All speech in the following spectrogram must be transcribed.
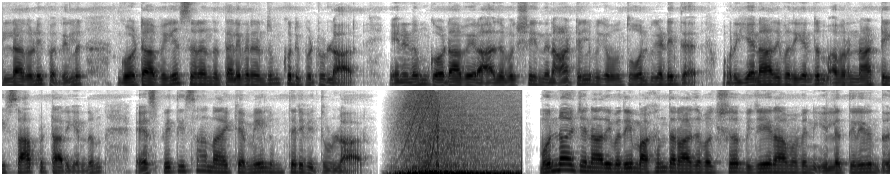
இல்லாதொழிப்பதில் கோட்டாபய சிறந்த தலைவர் என்றும் குறிப்பிட்டுள்ளார். எனினும் கோட்டாபய ராஜபக்ஷ இந்த நாட்டில் மிகவும் தோல்வியடைந்த ஒரு ஜனாதிபதி என்றும் அவர் நாட்டை சாப்பிட்டார் என்றும் எஸ்பி திசா நாயக்க மேலும் தெரிவித்துள்ளார். முன்னாள் ஜனாதிபதி மஹந்த ராஜபக்ஷ விஜயராமவின் இல்லத்திலிருந்து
